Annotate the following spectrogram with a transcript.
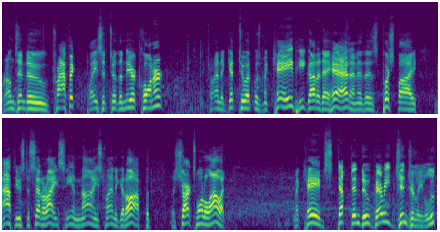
runs into traffic, plays it to the near corner. Trying to get to it was McCabe. He got it ahead, and it is pushed by Matthews to center ice. He and Knies trying to get off, but the Sharks won't allow it. McCabe stepped into very gingerly Luke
